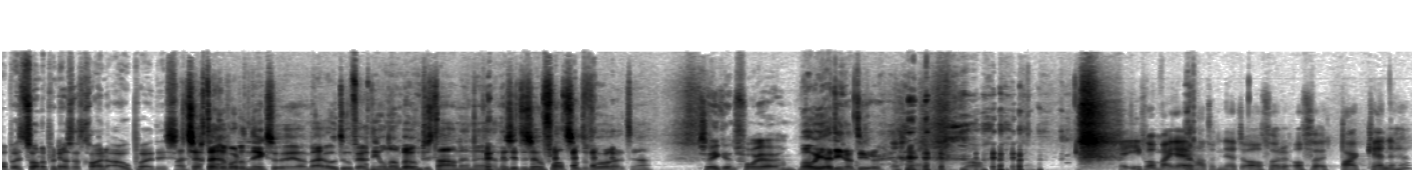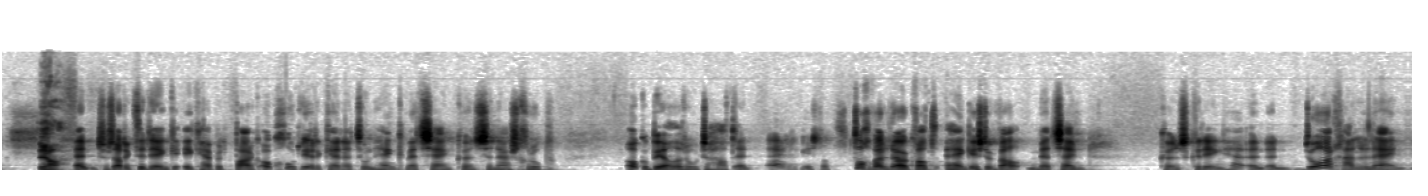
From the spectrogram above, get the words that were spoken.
op het zonnepaneel staat gewoon open. Dus, Maar het zegt tegenwoordig niks hoor. Ja, mijn auto hoeft echt niet onder een boom te staan en, eh, en er zit er zo'n flats op de vooruit. Ja. Zeker in het voorjaar. Mooi hè, die natuur. Ja. Ja, Ivo, maar jij had het net over of we het park kennen. Hè? Ja, En toen zat ik te denken, ik heb het park ook goed leren kennen toen Henk met zijn kunstenaarsgroep ook een beeldenroute had. En eigenlijk is dat toch wel leuk, want Henk is natuurlijk wel met zijn kunstkring hè, een, een doorgaande lijn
